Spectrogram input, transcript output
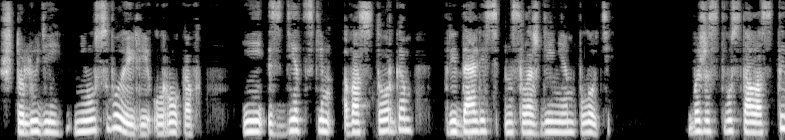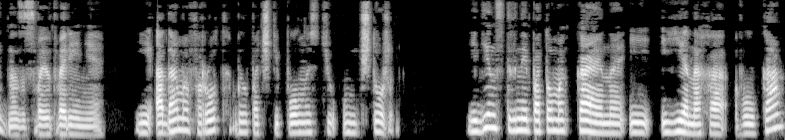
что люди не усвоили уроков и с детским восторгом предались наслаждениям плоти. Божеству стало стыдно за свое творение, и Адамов род был почти полностью уничтожен. Единственный потомок Каина и Еноха Вулкан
